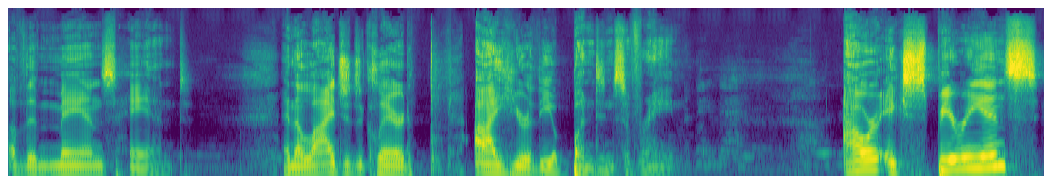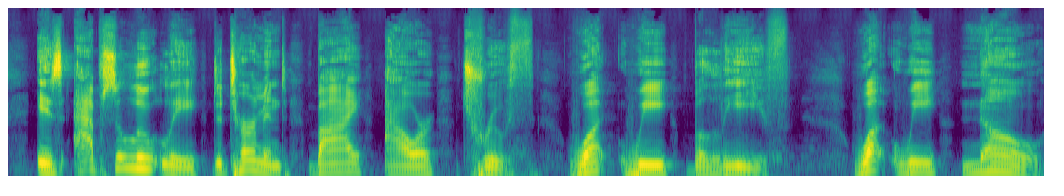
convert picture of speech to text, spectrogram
of the man's hand. And Elijah declared, I hear the abundance of rain. Our experience is absolutely determined by our truth, what we believe, what we know.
